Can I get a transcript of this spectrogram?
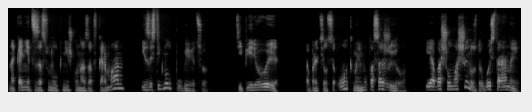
Наконец засунул книжку назад в карман и застегнул пуговицу. «Теперь вы», — обратился он к моему пассажиру и обошел машину с другой стороны.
